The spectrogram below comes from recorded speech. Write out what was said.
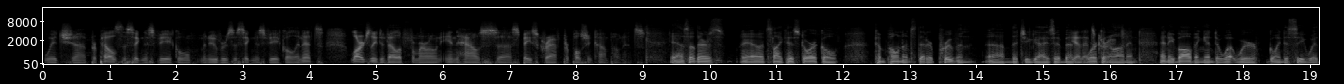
which uh, propels the Cygnus vehicle, maneuvers the Cygnus vehicle, and it's largely developed from our own in-house uh, spacecraft propulsion components. Yeah, so there's, you know, it's like historical components that are proven um, that you guys have been yeah, working correct. on and, and evolving into what we're going to see with,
